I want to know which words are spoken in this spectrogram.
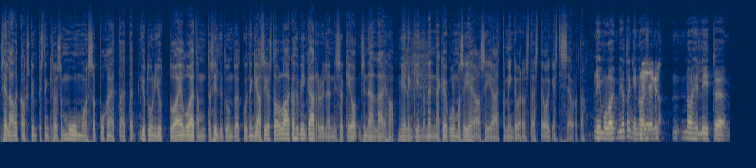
siellä alle 20 kisoissa muun muassa puhetta, että jutun juttua ei lueta, mutta silti tuntuu, että kuitenkin asioista ollaan aika hyvin kärryillä, niin sekin on sinällään ihan mielenkiintoinen näkökulma siihen asiaan, että minkä verran sitä sitten oikeasti seurataan. Niin, mulla on jotenkin noihin, niin, noihin liittyen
